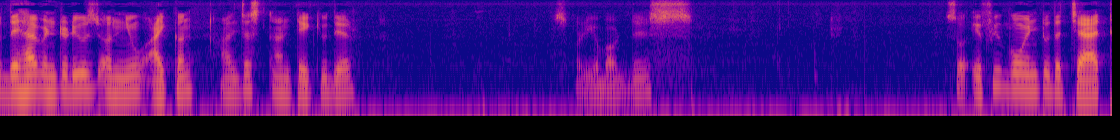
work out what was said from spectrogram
so they have introduced a new icon. I'll just uh, take you there. Sorry about this. So if you go into the chat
